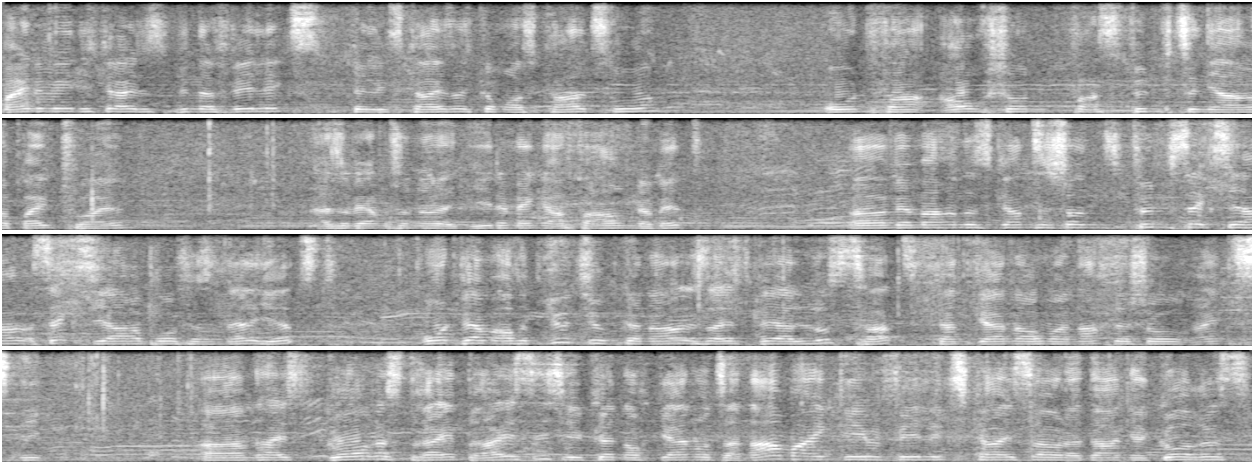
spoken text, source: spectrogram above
Meine Wenigkeit ist, ich bin der Felix, Felix Kaiser, ich komme aus Karlsruhe und fahre auch schon fast 15 Jahre Bike Trial. Also wir haben schon eine, jede Menge Erfahrung damit. Äh, wir machen das Ganze schon 5, 6 Jahre, 6 Jahre professionell jetzt. Und wir haben auch einen YouTube-Kanal, das heißt, wer Lust hat, kann gerne auch mal nach der Show reinsneaken. Ähm, heißt Gores33. Ihr könnt auch gerne unseren Namen eingeben, Felix Kaiser oder Daniel Gores.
